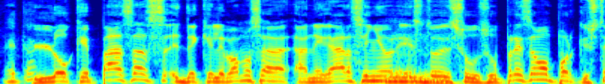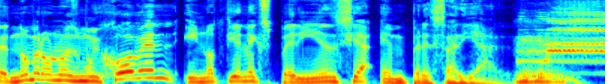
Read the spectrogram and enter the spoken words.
¿neta? lo que pasa es de que le vamos a, a negar, señor, esto es su, su préstamo porque usted, número uno, es muy joven y no tiene experiencia empresarial.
